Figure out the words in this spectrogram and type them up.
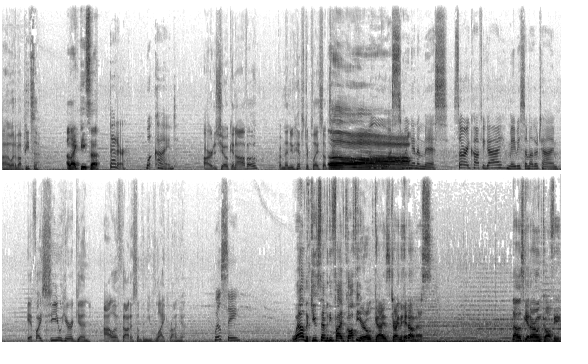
Uh, what about pizza? I like pizza. Better. What kind? Artichoke and avo? From the new hipster place uptown. Ooh, a Oh. swing and a miss. Sorry, coffee guy. Maybe some other time. If I see you here again, I'll have thought of something you like, Rania. We'll see. Well, the cute 75 coffee year old guy is trying to hit on us. Now let's get our own coffee.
